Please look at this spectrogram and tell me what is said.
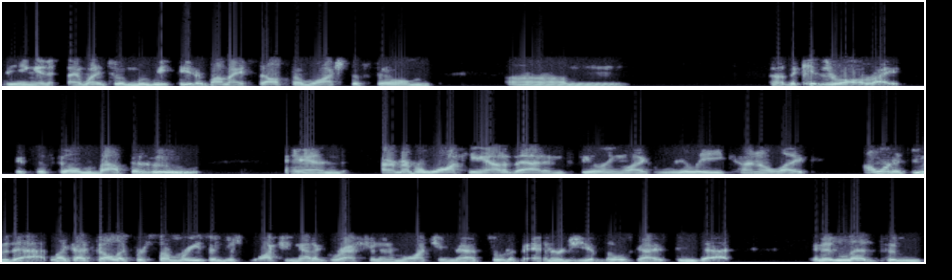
being in, I went to a movie theater by myself and watched the film. Um, uh, the kids are all right. It's a film about the Who, and I remember walking out of that and feeling like really kind of like I want to do that. Like I felt like for some reason just watching that aggression and watching that sort of energy of those guys do that, and it led to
